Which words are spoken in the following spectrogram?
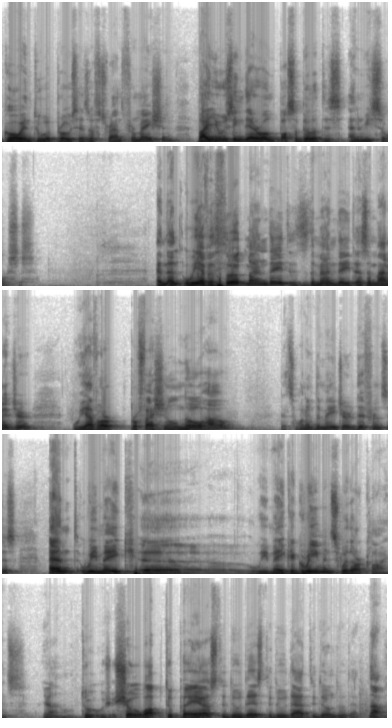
go into a process of transformation by using their own possibilities and resources. And then we have a third mandate, it's the mandate as a manager. We have our professional know-how, that's one of the major differences and we make uh, we make agreements with our clients yeah to show up to pay us to do this to do that to don't do that now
